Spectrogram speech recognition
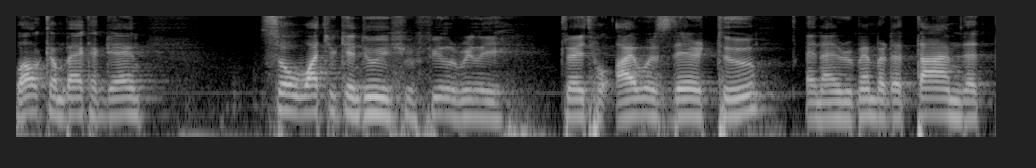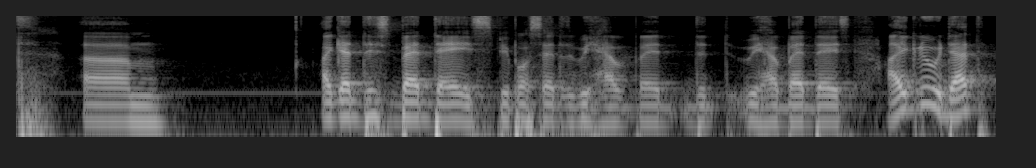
Welcome back again. So, what you can do if you feel really dreadful? I was there too, and I remember the time that um, I get these bad days. People say that we have bad that we have bad days. I agree with that.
